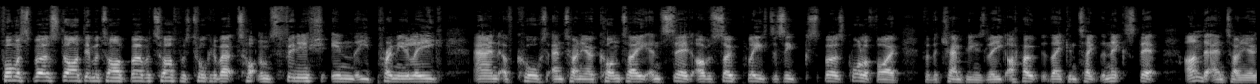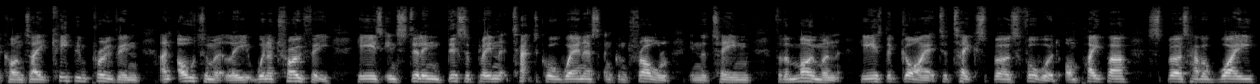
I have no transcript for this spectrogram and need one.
Former Spurs star Dimitar Berbatov was talking about Tottenham's finish in the Premier League and, of course, Antonio Conte and said, I was so pleased to see Spurs qualify for the Champions League. I hope that they can take the next step under Antonio Conte, keep improving and ultimately win a trophy. He is instilling discipline, tactical awareness and control in the team. For the moment, he is the guy to take Spurs forward. On paper, Spurs have a way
